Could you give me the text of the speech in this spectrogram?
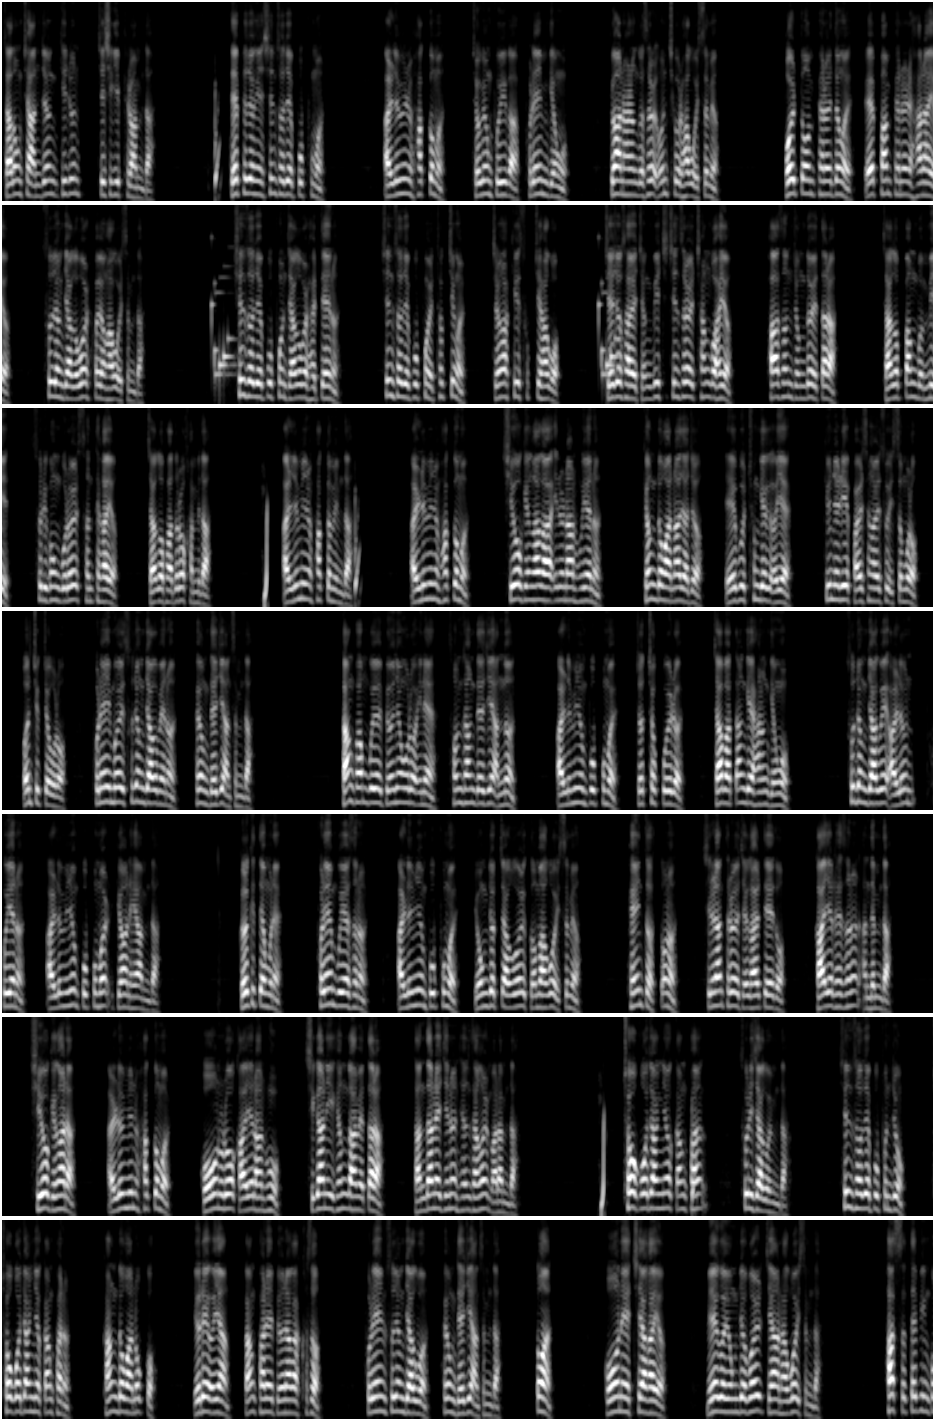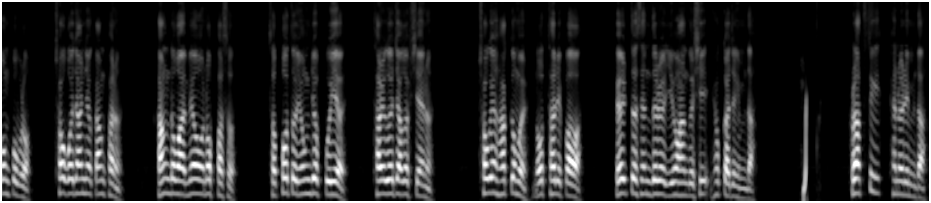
자동차 안전 기준 지식이 필요합니다. 대표적인 신소재 부품은 알루미늄 합금은 적용 부위가 프레임 경우 교환하는 것을 원칙으로 하고 있으며 볼트온 패널 등을 외판 패널에 한하여 수정 작업을 허용하고 있습니다. 신소재 부품 작업을 할 때에는 신소재 부품의 특징을 정확히 숙지하고 제조사의 정비 지침서를 참고하여 파손 정도에 따라 작업 방법 및 수리 공구를 선택하여 작업하도록 합니다. 알루미늄 합금입니다. 알루미늄 합금은 시호 경화가 일어난 후에는 경도가 낮아져 외부 충격에 의해 균열이 발생할 수 있으므로 원칙적으로 프레임의 수정 작업에는 허용되지 않습니다. 강판부의 변형으로 인해 손상되지 않는 알루미늄 부품을 저촉 부위를 잡아당겨야 하는 경우 수정 작업이 완료 후에는 알루미늄 부품을 교환해야 합니다. 그렇기 때문에 프레임 부에서는 알루미늄 부품을 용접 작업을 검하고 있으며 페인트 또는 실란트를 제거할 때에도 가열해서는 안 됩니다. 시효 경화는 알루미늄 합금을 고온으로 가열한 후 시간이 경과함에 따라 단단해지는 현상을 말합니다. 초고장력 강판 수리 작업입니다. 신소재 부품 중 초고장력 강판은 강도가 높고 열에 의한 강판의 변화가 커서 프레임 수정 작업은 허용되지 않습니다. 또한 고온에 취약하여 매거 용접을 제한하고 있습니다. 핫스태핑 공법으로 초고장력 강판은 강도가 매우 높아서 서포트 용접 부위의 탈거 작업 시에는 초경 합금을 노타리 바와 벨트 샌드를 이용한 것이 효과적입니다. 플라스틱 패널입니다.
